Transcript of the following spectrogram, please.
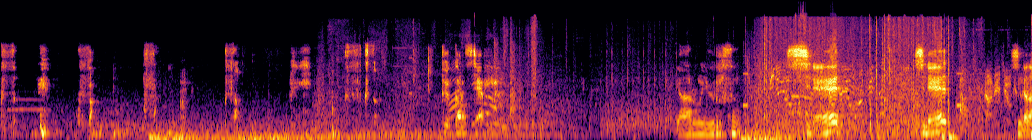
くそくそくそくそくそくそ殺してやるやろ許すん。死ねえ死ねえ死んだな。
